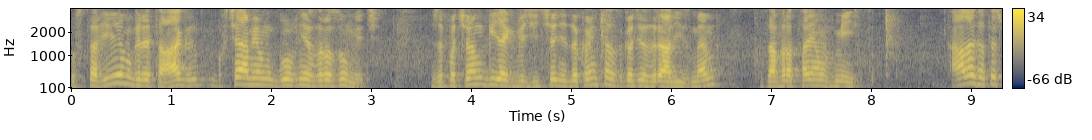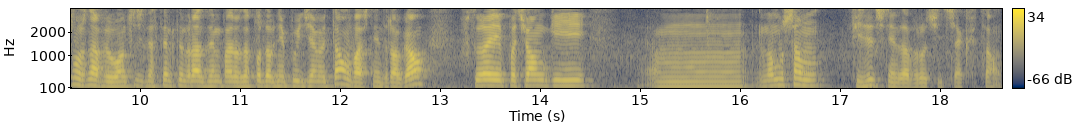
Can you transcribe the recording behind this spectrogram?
ustawiłem gry tak, bo chciałem ją głównie zrozumieć, że pociągi, jak widzicie, nie do końca w zgodzie z realizmem zawracają w miejscu. Ale to też można wyłączyć. Następnym razem prawdopodobnie pójdziemy tą właśnie drogą, w której pociągi mm, no, muszą fizycznie zawrócić, jak chcą.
